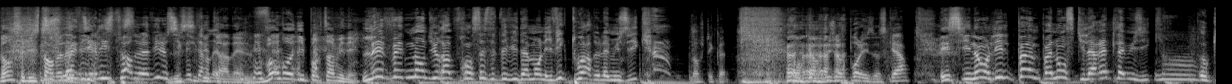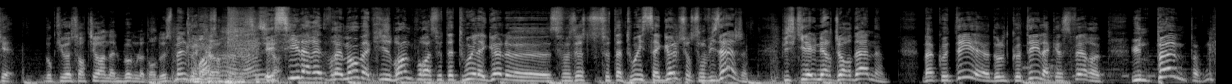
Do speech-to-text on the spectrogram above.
non, c'est l'histoire de la vie. l'histoire de la vie, le Le cycle, cycle éternel. éternel. Vendredi pour terminer. L'événement du rap français, c'est évidemment les victoires de la musique. non, je déconne. On garde déjà pour les Oscars. Et sinon, Lil Pump annonce qu'il arrête la musique. Non. Ok. Donc il va sortir un album là dans deux semaines, je pense. Et s'il arrête vraiment, bah Chris Brown pourra se tatouer la gueule, euh, se, se tatouer sa gueule sur son visage, puisqu'il a une Air Jordan. D'un côté, euh, de l'autre côté, il a qu'à se faire euh, une pump.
